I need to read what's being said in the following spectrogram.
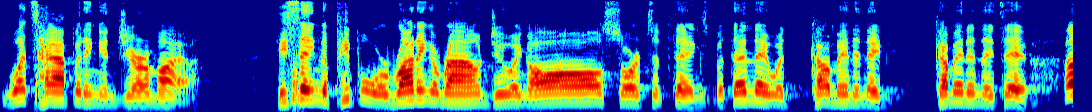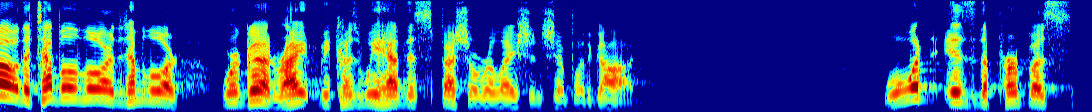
what's happening in Jeremiah? He's saying the people were running around doing all sorts of things, but then they would come in and they'd come in and they'd say, Oh, the temple of the Lord, the temple of the Lord. We're good, right? Because we have this special relationship with God. Well, what is the purpose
